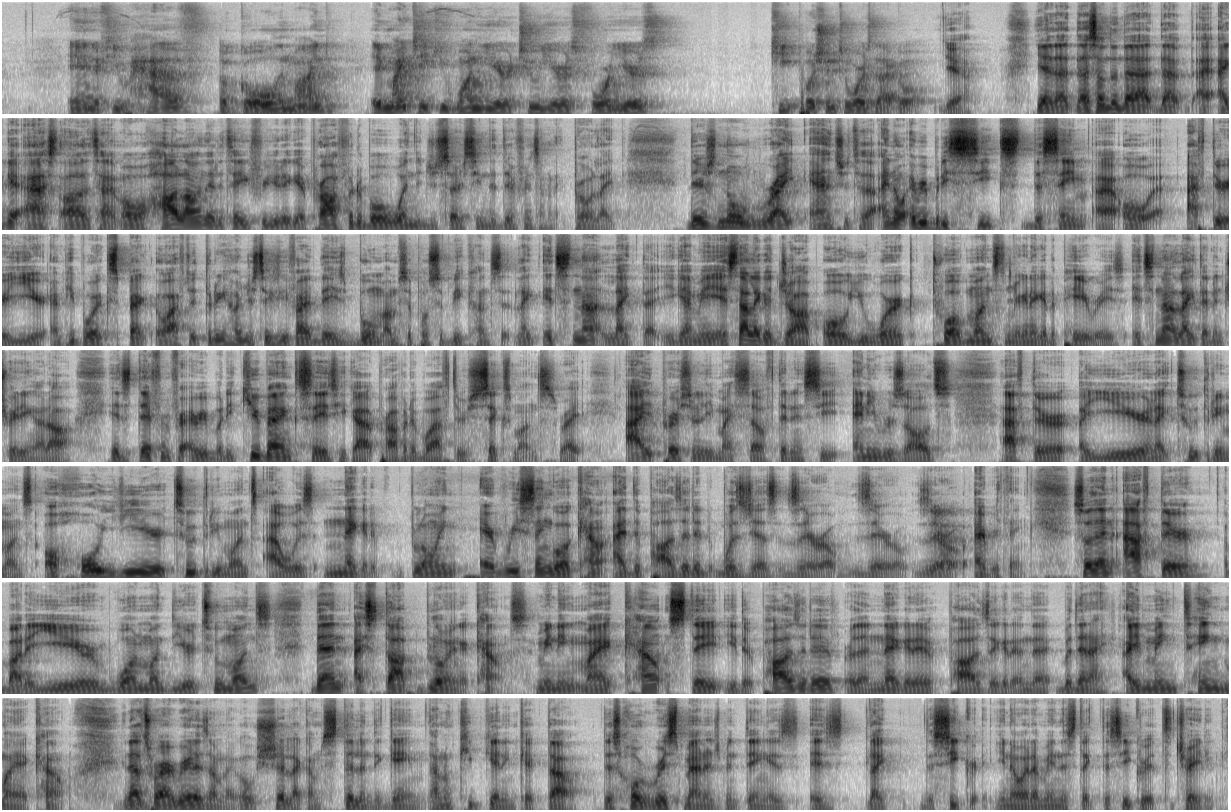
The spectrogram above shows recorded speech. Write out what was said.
And if you have a goal in mind, it might take you one year, two years, four years. Keep pushing towards that goal. Yeah. Yeah, that, that's something that that I, I get asked all the time. Oh, how long did it take for you to get profitable? When did you start seeing the difference? I'm like, bro, like, there's no right answer to that. I know everybody seeks the same. Uh, oh, after a year, and people expect, oh, after 365 days, boom, I'm supposed to be consistent. Like, it's not like that. You get me? It's not like a job. Oh, you work 12 months and you're gonna get a pay raise. It's not like that in trading at all. It's different for everybody. Q Bank says he got profitable after six months, right? I personally myself didn't see any results after a year and like two, three months. A whole year, two, three months, I was negative, blowing every single account I deposited was just zero, zero, zero, everything. So then after about a year, one month, year, two months, then I stopped blowing accounts, meaning my account stayed either positive or then negative, positive, and then, but then I, I maintained my account. And that's where I realized I'm like, oh shit, like I'm still in the game. I don't keep getting kicked out. This whole risk management thing is is like the secret. You know what I mean? It's like the secret to trading.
